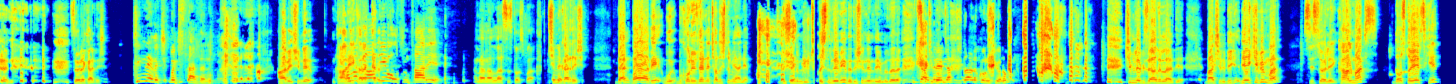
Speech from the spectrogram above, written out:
Söyle kardeş. Kimle eve çıkmak isterdin? Abi şimdi tarihi Ama karakter... tarihi olsun tarihi. Lan Allahsız tospa. Şimdi Evet. kardeş ben bayağı bir bu, bu konu üzerine çalıştım yani. düşündüm diyeyim. Çalıştım demeyeyim de düşündüm diyeyim. Burada da 3 aydır emlakçılarla konuşuyorum. kimle bizi alırlar diye. Bak şimdi bir, bir ekibim var. Siz söyleyin. Karl Marx, Dostoyevski,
